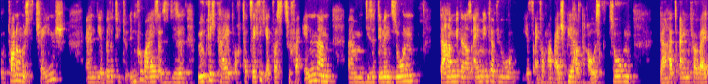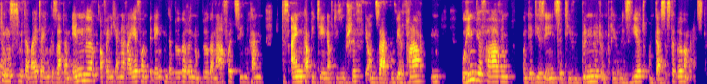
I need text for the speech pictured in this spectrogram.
Autonomous Change and the Ability to Improvise, also diese Möglichkeit, auch tatsächlich etwas zu verändern, ähm, diese Dimension, Da haben wir dann aus einem Interview jetzt einfach mal beispielhaft rausgezogen. Da hat ein Verwaltungsmitarbeiter ihm gesagt, am Ende, auch wenn ich eine Reihe von Bedenken der Bürgerinnen und Bürger nachvollziehen kann, gibt es einen Kapitän auf diesem Schiff, der uns sagt, wo wir fahren, wohin wir fahren und der diese Initiativen bündelt und priorisiert. Und das ist der Bürgermeister.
